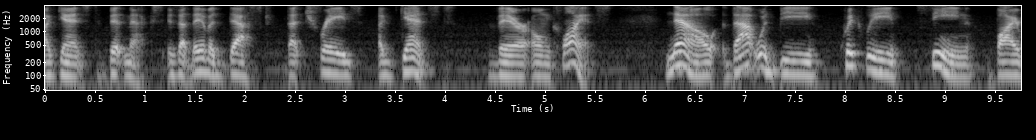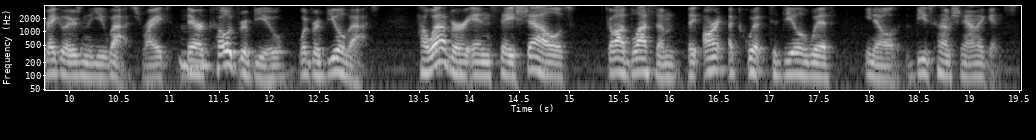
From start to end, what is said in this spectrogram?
against BitMEX is that they have a desk that trades against their own clients. Now, that would be quickly seen by regulators in the US, right? Their mm-hmm. code review would reveal that. However, in Seychelles, God bless them, they aren't equipped to deal with, you know, these kind of shenanigans.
